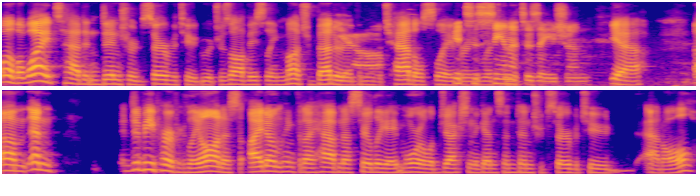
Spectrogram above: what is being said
"Well, the whites had indentured servitude, which is obviously much better Yeah. than chattel slavery." It's a which was- sanitization. yeah. Um, and to be perfectly honest, I don't think that I have necessarily a moral objection against indentured servitude at all.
